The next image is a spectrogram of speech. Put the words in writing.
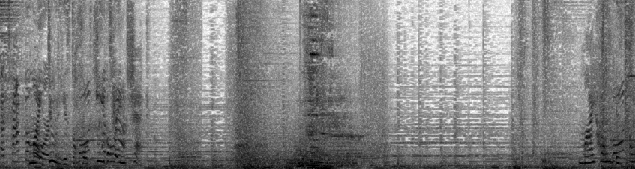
Attack the My Lord! duty is to hold Launch evil in check. My home Launch is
